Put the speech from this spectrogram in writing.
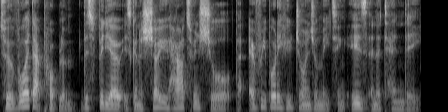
To avoid that problem, this video is going to show you how to ensure that everybody who joins your meeting is an attendee.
